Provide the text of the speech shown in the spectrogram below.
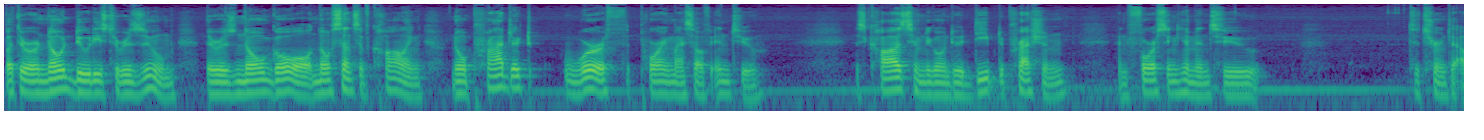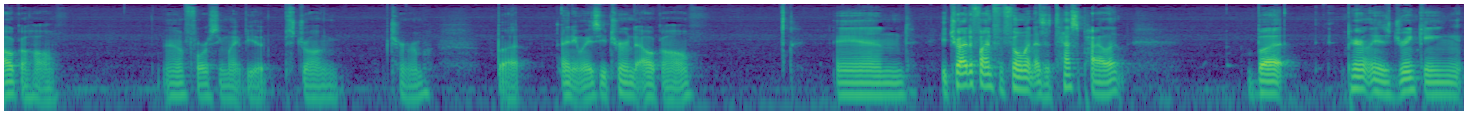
but there were no duties to resume. There was no goal, no sense of calling, no project worth pouring myself into. This caused him to go into a deep depression and forcing him into to turn to alcohol. Now, forcing might be a strong term, but anyways, he turned to alcohol. And he tried to find fulfillment as a test pilot, but apparently his drinking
